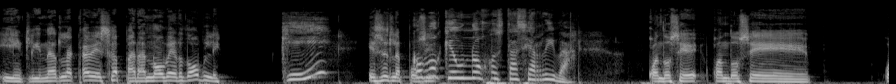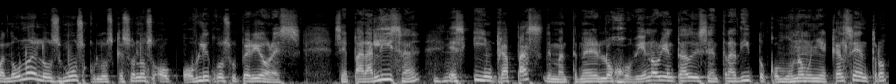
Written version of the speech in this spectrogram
inclinar la cabeza para no ver doble. ¿Qué? Esa es la posición. ¿Cómo que un ojo está hacia arriba? cuando se cuando se cuando uno de los músculos que son los oblicuos superiores se paraliza es incapaz de mantener el ojo bien orientado y centradito como una muñeca al centro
